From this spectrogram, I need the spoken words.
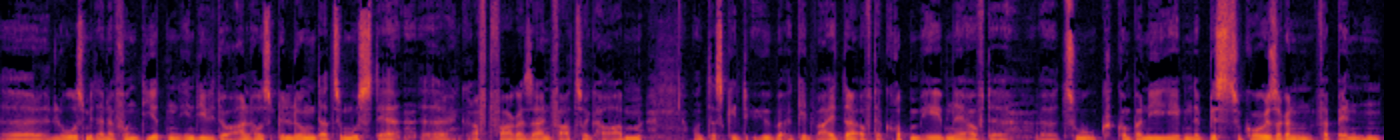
äh, los mit einer fundierten Individualausbildung. Dazu muss der äh, Kraftfahrer sein Fahrzeug haben. Und das geht, über, geht weiter auf der Gruppenebene, auf der äh, Zug-, bis zu größeren Verbänden.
